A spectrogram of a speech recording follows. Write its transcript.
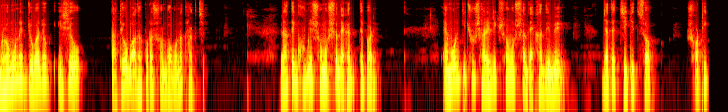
ভ্রমণের যোগাযোগ এসেও তাতেও বাধা পড়ার সম্ভাবনা থাকছে। রাতে ঘুমের সমস্যা দেখা দিতে পারে। এমন কিছু শারীরিক সমস্যা দেখা দেবে যাতে চিকিৎসক সঠিক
